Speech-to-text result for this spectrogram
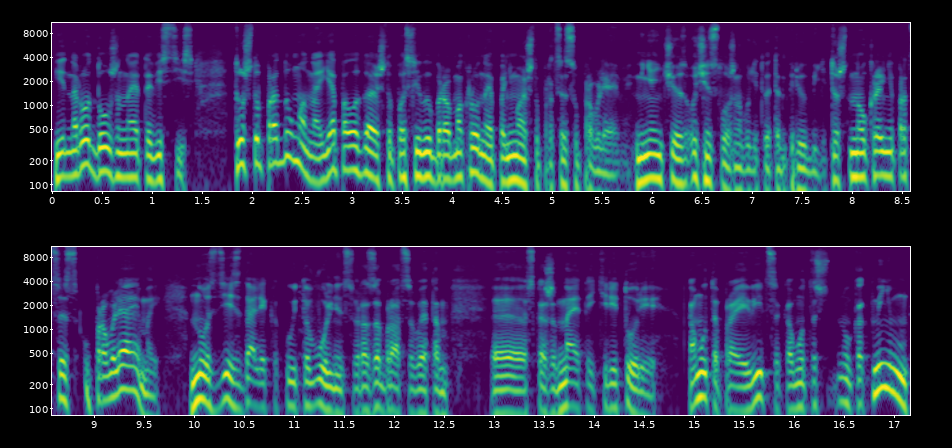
и народ должен на это вестись. То, что продумано, я полагаю, что после выбора Макрона я понимаю, что процесс управляемый. Меня ничего очень сложно будет в этом переубедить. То, что на Украине процесс управляемый, но здесь дали какую-то вольницу разобраться в этом, э, скажем, на этой территории кому-то проявиться, кому-то, ну, как минимум,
